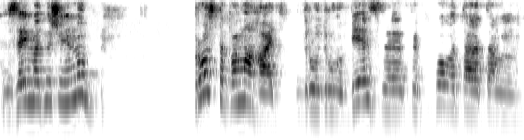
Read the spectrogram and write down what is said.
Взаимоотношения, ну, просто помогать друг другу без какого-то там,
